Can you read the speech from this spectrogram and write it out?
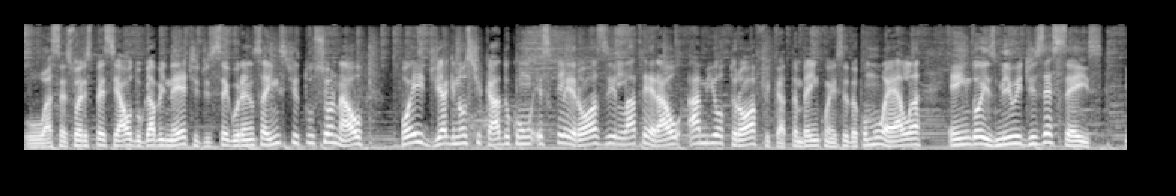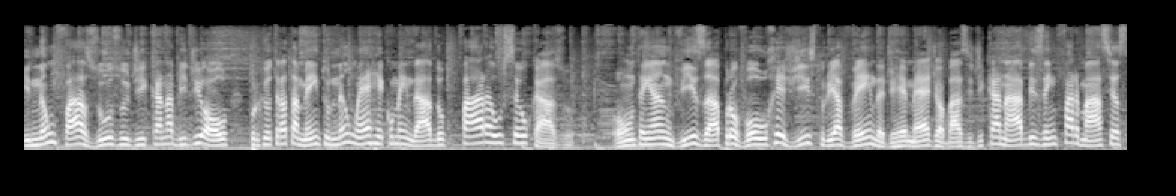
O assessor especial do Gabinete de Segurança Institucional foi diagnosticado com esclerose lateral amiotrófica, também conhecida como ELA, em 2016 e não faz uso de canabidiol porque o tratamento não é recomendado para o seu caso. Ontem a Anvisa aprovou o registro e a venda de remédio à base de cannabis em farmácias,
